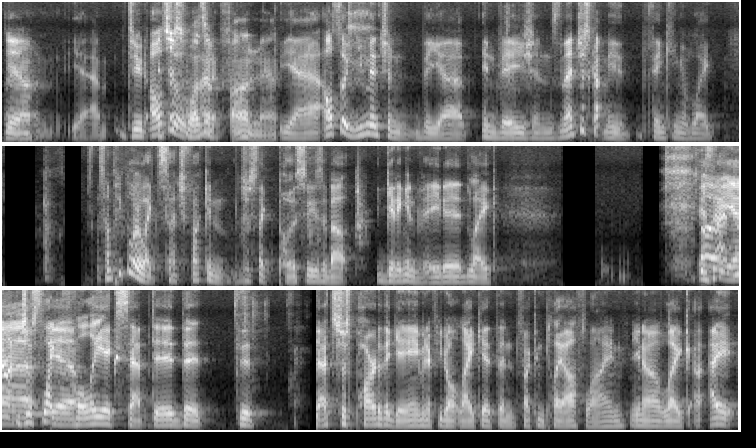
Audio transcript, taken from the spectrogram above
Yeah. um, yeah, dude. Also, it just wasn't fun, man. yeah. Also, you mentioned the uh, invasions, and that just got me thinking of like some people are like such fucking just like pussies about getting invaded. Like, is Oh, that yeah, not just like yeah. fully accepted that that that's just part of the game, and if you don't like it, then fucking play offline? You know, like I.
